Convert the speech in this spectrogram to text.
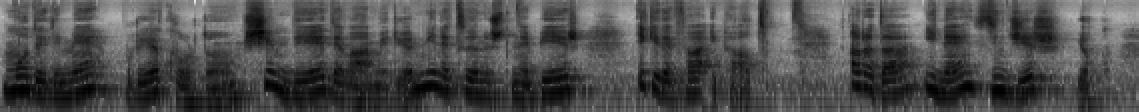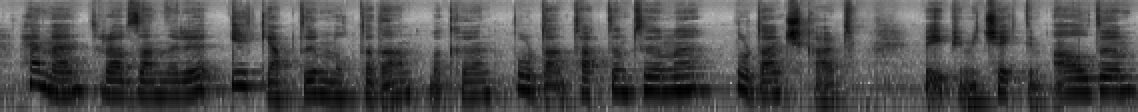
modelimi buraya kurdum. Şimdi devam ediyorum. Yine tığın üstüne bir, iki defa ip aldım. Arada yine zincir yok. Hemen trabzanları ilk yaptığım noktadan bakın buradan taktım tığımı buradan çıkardım ve ipimi çektim aldım.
